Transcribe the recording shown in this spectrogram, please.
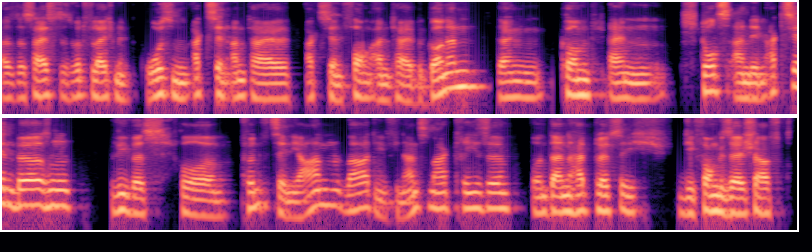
Also das heißt, es wird vielleicht mit großem Aktienanteil, Aktienfondsanteil begonnen. Dann kommt ein Sturz an den Aktienbörsen, wie es vor 15 Jahren war, die Finanzmarktkrise. Und dann hat plötzlich die Fondsgesellschaft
